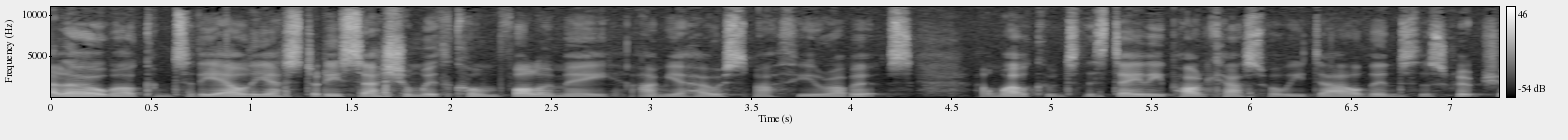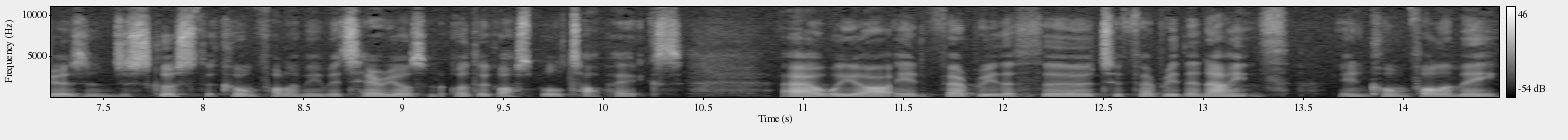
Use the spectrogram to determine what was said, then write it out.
Hello, welcome to the LDS study session with Come Follow Me. I'm your host, Matthew Roberts, and welcome to this daily podcast where we delve into the scriptures and discuss the Come Follow Me materials and other gospel topics. Uh, we are in February the 3rd to February the 9th in Come Follow Me.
